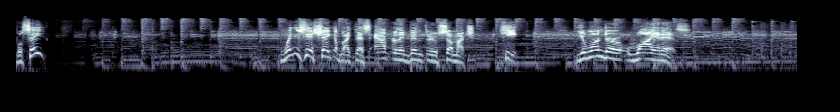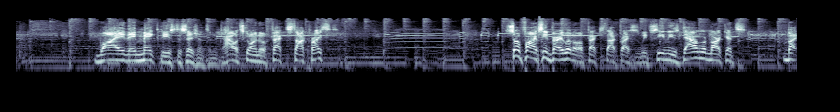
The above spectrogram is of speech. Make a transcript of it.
We'll see. When you see a shakeup like this after they've been through so much heat. You wonder why it is. Why they make these decisions and how it's going to affect stock prices. So far, I've seen very little affect stock prices. We've seen these downward markets, but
